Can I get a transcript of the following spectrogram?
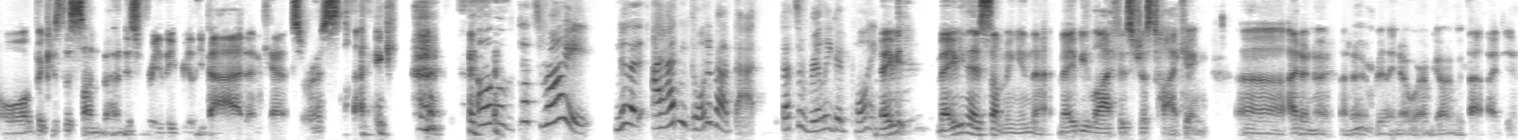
or because the sunburn is really, really bad and cancerous. Like, oh, that's right. No, that, I hadn't thought about that. That's a really good point. Maybe, maybe there's something in that. Maybe life is just hiking. Uh, I don't know. I don't yeah. really know where I'm going with that idea.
